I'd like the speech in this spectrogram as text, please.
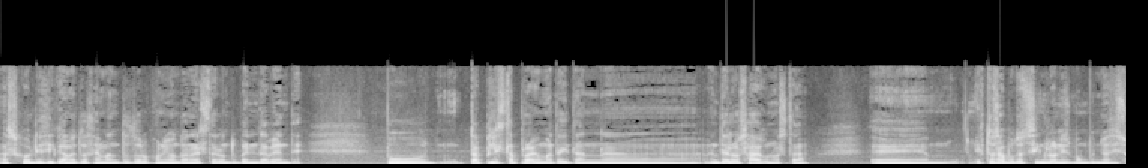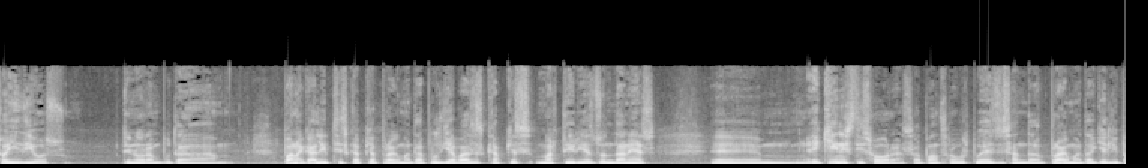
ασχολήθηκα με το θέμα των δολοφονιών των αριστερών του 1955 που τα πλήστα πράγματα ήταν εντελώς άγνωστα ε, εκτός από το συγκλονισμό που νιώθεις ο ίδιος την ώρα που τα που ανακαλύπτεις κάποια πράγματα, που διαβάζεις κάποιες μαρτυρίες ζωντανές ε, εκείνης της ώρας από ανθρώπους που έζησαν τα πράγματα κλπ.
